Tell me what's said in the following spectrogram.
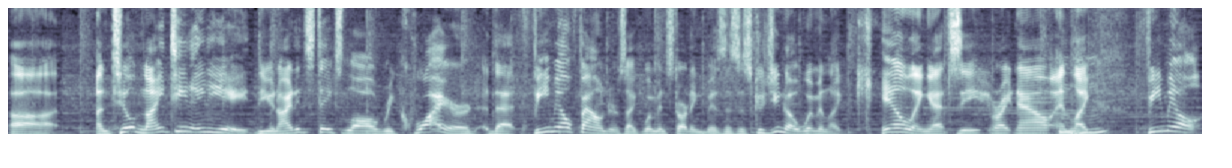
Uh, until 1988, the United States law required that female founders, like women starting businesses, because you know women like killing Etsy right now, and like mm-hmm. female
